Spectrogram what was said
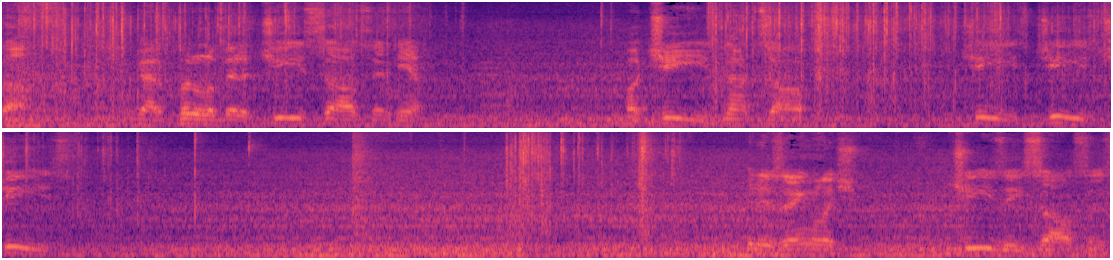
uh, gotta put a little bit of cheese sauce in here. Or cheese, not sauce. Cheese, cheese, cheese. It is English cheesy sauces.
